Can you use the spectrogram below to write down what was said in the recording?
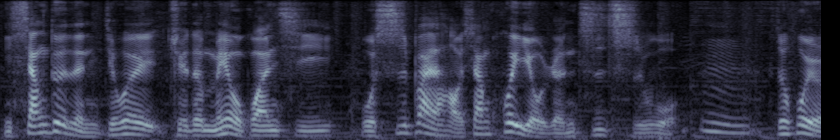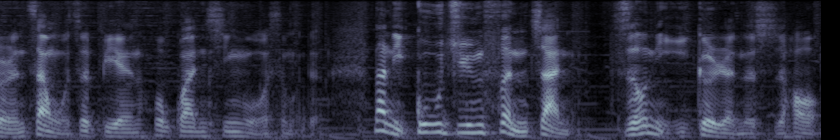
你相对的你就会觉得没有关系。我失败，好像会有人支持我，嗯，就会有人站我这边或关心我什么的。那你孤军奋战，只有你一个人的时候，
